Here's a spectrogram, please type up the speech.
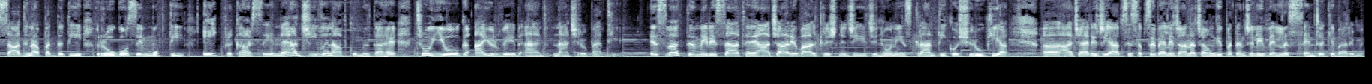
साधना पद्धति, रोगों से मुक्ति, एक प्रकार से नया जीवन आपको मिलता है थ्रू योग, आयुर्वेद एंड नेचुरोपैथी इस वक्त मेरे साथ हैं आचार्य बाल कृष्ण जी, जिन्होंने इस क्रांति को शुरू किया। आचार्य जी, आपसे सबसे पहले जानना चाहूँगी पतंजलि वेलनेस सेंटर के बारे में।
